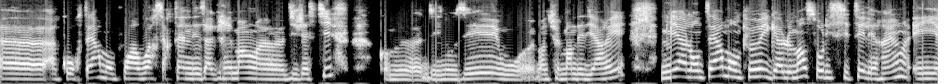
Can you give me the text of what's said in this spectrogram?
Euh, à court terme, on pourra avoir certains désagréments euh, digestifs, comme euh, des nausées ou éventuellement des diarrhées. Mais à long terme, on peut également solliciter les reins et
